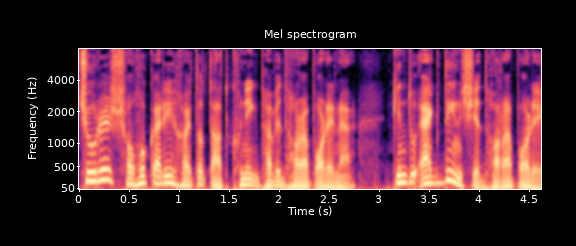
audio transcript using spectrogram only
চোরের সহকারী হয়তো তাৎক্ষণিকভাবে ধরা পড়ে না কিন্তু একদিন সে ধরা পড়ে।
